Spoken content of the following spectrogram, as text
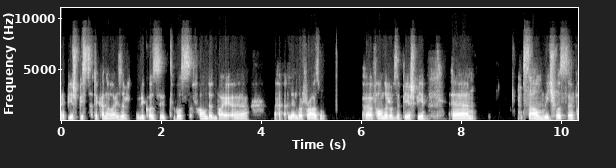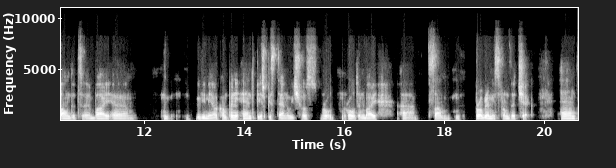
uh, PHP static analyzer because it was founded by uh, uh, Rasmus, uh, founder of the PHP. Um, Psalm, which was uh, founded uh, by um, Vimeo company, and PHP Stan, which was wrote, written by some programmers from the Czech. And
